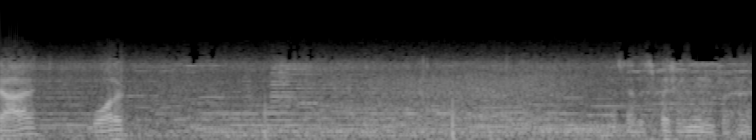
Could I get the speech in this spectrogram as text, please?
Sky, water. Must have a special meaning for her.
